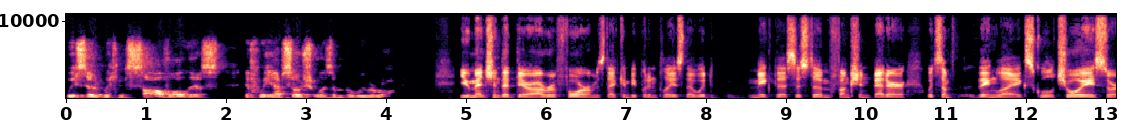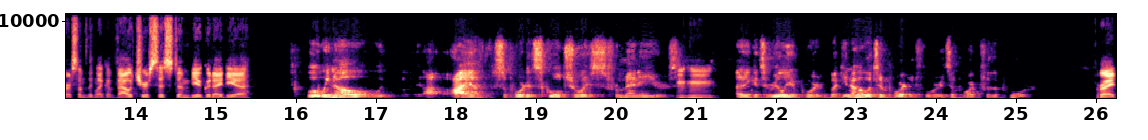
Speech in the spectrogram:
we said we can solve all this if we have socialism, but we were wrong. You mentioned that there are reforms that can be put in place that would make the system function better. Would something like school choice or something like a voucher system be a good idea? Well, we know I- have supported school choice for many years. hmm I think it's really important. But you know who it's important for? It's important for the poor. Right.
